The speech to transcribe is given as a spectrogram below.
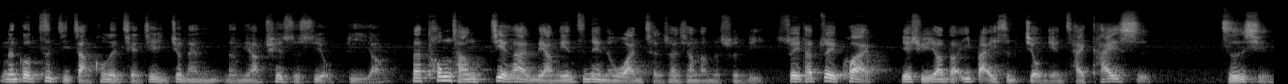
能够自己掌控的潜舰救难能量，确实是有必要的。那通常建案两年之内能完成，算相当的顺利。所以它最快也许要到一百一十九年才开始执行。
